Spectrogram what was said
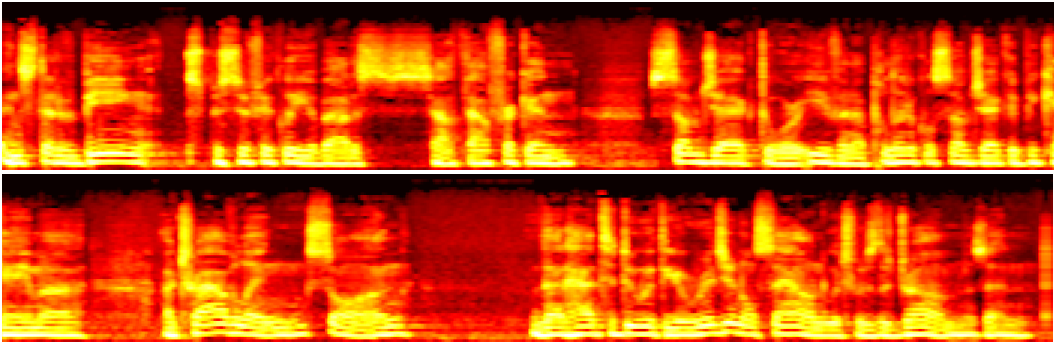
instead of being specifically about a South African subject or even a political subject, it became a, a traveling song that had to do with the original sound, which was the drums and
